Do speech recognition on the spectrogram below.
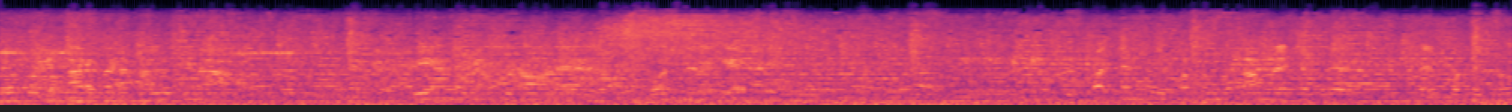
ಇವತ್ತು ಬಂಗಾರಪೇಟೆ ತಾಲೂಕಿನ ಪಿ ಎನ್ ಚುನಾವಣೆ ಘೋಷಣೆಗೆ ಇಪ್ಪತ್ತೆಂಟು, ಇಪ್ಪತ್ತೊಂಬತ್ತು ನಾಮಿನೇಷನ್ಗೆ ಟೈಮ್ ಕೊಟ್ಟಿದ್ದರು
